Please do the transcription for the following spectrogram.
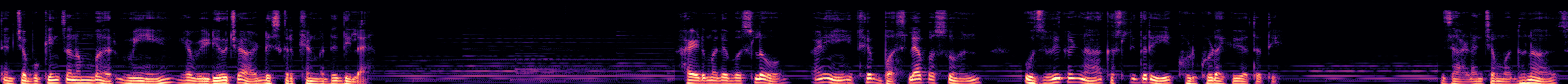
त्यांच्या बुकिंगचा नंबर मी या व्हिडिओच्या डिस्क्रिप्शनमध्ये दिलाय. हाईडमध्ये बसलो आणि इथे बसल्यापासून उजवीकडनं कसली तरी खुडखुड ऐकू येत होती. झाडांच्या मधूनच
